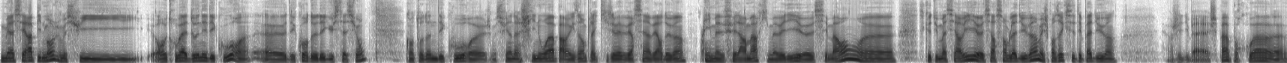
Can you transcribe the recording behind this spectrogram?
Mais assez rapidement, je me suis retrouvé à donner des cours, euh, des cours de dégustation. Quand on donne des cours, euh, je me souviens d'un Chinois, par exemple, à qui j'avais versé un verre de vin. il m'avait fait la remarque, il m'avait dit C'est marrant, ce que tu m'as servi, ça ressemble à du vin, mais je pensais que c'était pas du vin. Alors j'ai dit bah, Je sais pas, pourquoi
